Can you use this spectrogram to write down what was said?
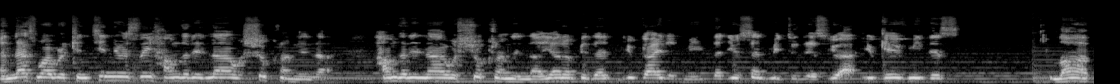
And that's why we're continuously, hamdulillah wa shukran Alhamdulillah wa shukran lillah, Ya Rabbi that you guided me, that you sent me to this, you, uh, you gave me this love,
